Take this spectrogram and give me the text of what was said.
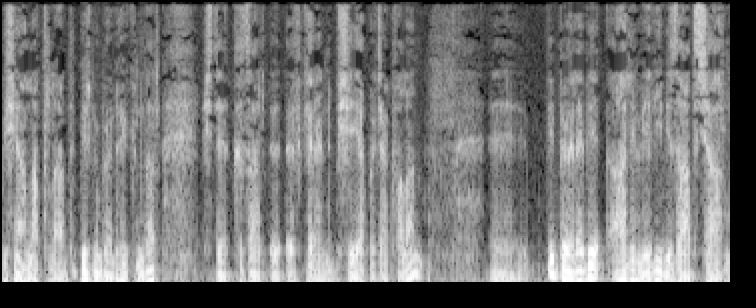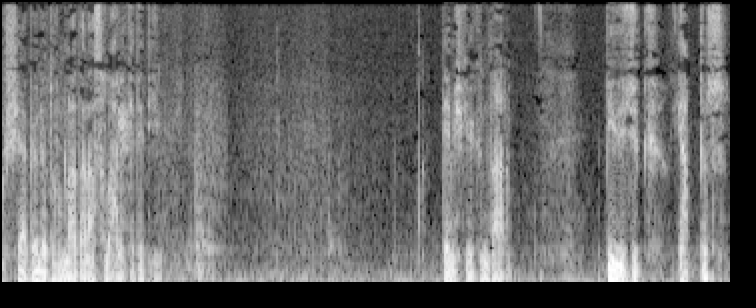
Bir şey anlatırlardı. Bir gün böyle hükümdar işte kızar öfkelendi bir şey yapacak falan. Ee, bir böyle bir alim veli bir zatı çağırmış. Ya böyle durumlarda nasıl hareket edeyim? Demiş ki hükümdarım. Bir yüzük yaptır.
